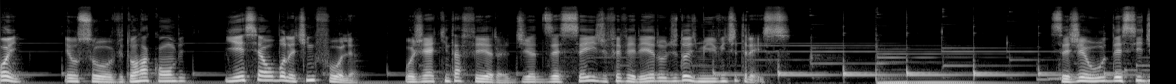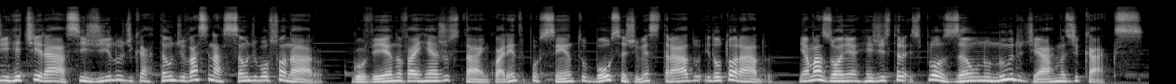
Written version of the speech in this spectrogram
Oi, eu sou Vitor Lacombe e esse é o Boletim Folha. Hoje é quinta-feira, dia 16 de fevereiro de 2023. CGU decide retirar sigilo de cartão de vacinação de Bolsonaro. Governo vai reajustar em 40% bolsas de mestrado e doutorado. E a Amazônia registra explosão no número de armas de CACs.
